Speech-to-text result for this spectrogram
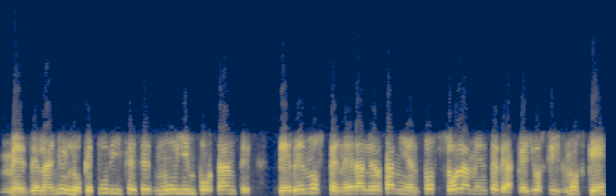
mes del año y lo que tú dices es muy importante debemos tener alertamientos solamente de aquellos sismos que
